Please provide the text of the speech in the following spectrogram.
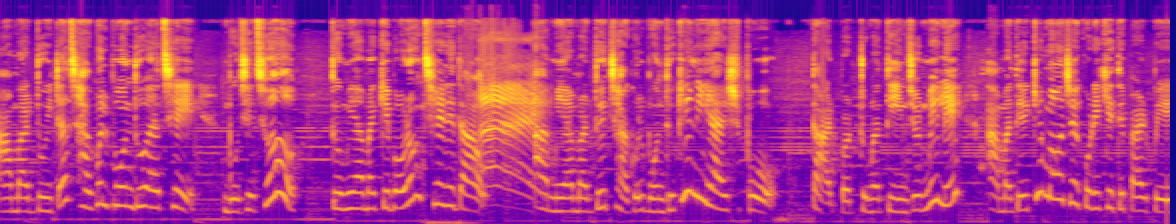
আমার দুইটা ছাগল বন্ধু আছে বুঝেছ? তুমি আমাকে বরং ছেড়ে দাও। আমি আমার দুই ছাগল বন্ধুকে নিয়ে আসব। তারপর তোমরা তিনজন মিলে আমাদেরকে মজা করে খেতে পারবে।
